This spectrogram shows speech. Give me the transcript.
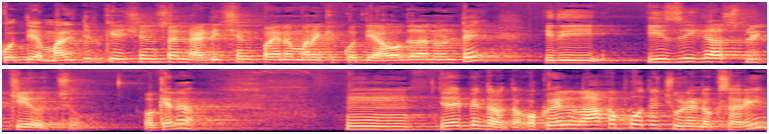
కొద్దిగా మల్టిప్లికేషన్స్ అండ్ అడిషన్ పైన మనకి కొద్దిగా అవగాహన ఉంటే ఇది ఈజీగా స్ప్లిట్ చేయవచ్చు. ఓకేనా? Hmm, ఇది అయిపోయిన తర్వాత ఒకవేళ రాకపోతే చూడండి ఒకసారి.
